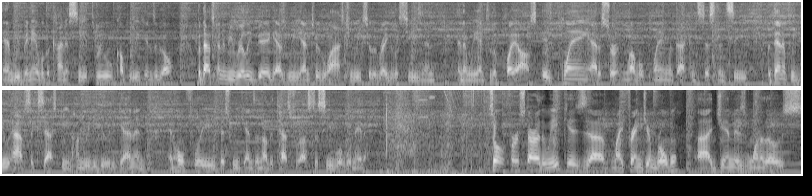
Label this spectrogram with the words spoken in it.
and we've been able to kind of see it through a couple weekends ago. But that's going to be really big as we enter the last two weeks of the regular season and then we enter the playoffs is playing at a certain level, playing with that consistency. But then if we do have success, being hungry to do it again, and, and hopefully this weekend's another test for us to see what we're made of. So first star of the week is uh, my friend Jim Roble. Uh, Jim is one of those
